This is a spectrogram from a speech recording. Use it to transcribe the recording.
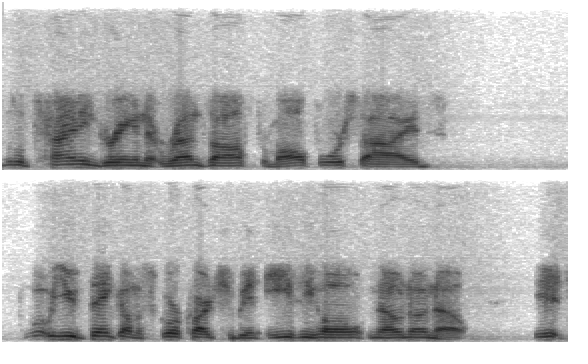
little tiny green that runs off from all four sides. What would you think on the scorecard should be an easy hole? No, no, no. It's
